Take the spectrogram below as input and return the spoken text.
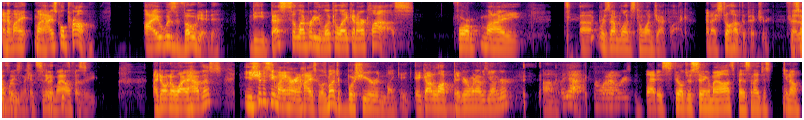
And at my, my high school prom, I was voted the best celebrity lookalike in our class for my uh, resemblance to one Jack Black. And I still have the picture. For That some reason, it's sitting in my office. great. I don't know why I have this. You should have seen my hair in high school. It was much bushier and like it, it got a lot bigger when I was younger. Um, but yeah, for whatever reason, that is still just sitting in my office, and I just you know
